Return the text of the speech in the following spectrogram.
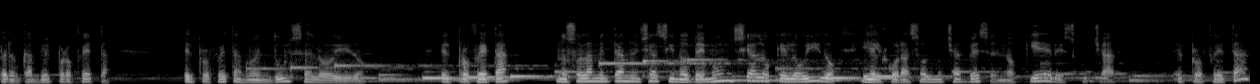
Pero en cambio el profeta, el profeta no endulza el oído. El profeta no solamente anuncia, sino denuncia lo que el oído y el corazón muchas veces no quiere escuchar. El profeta,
